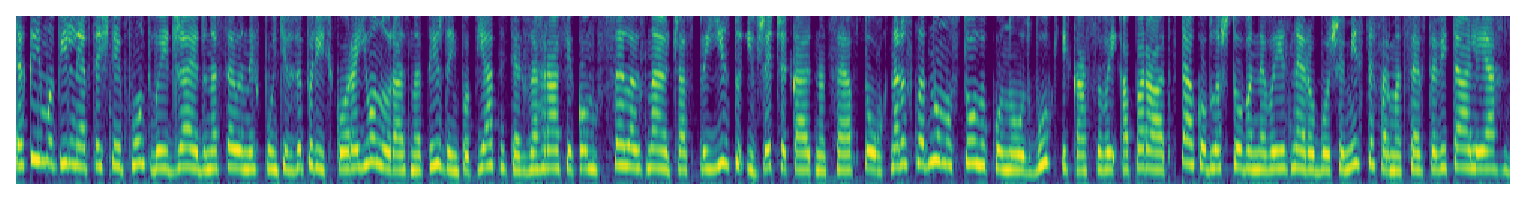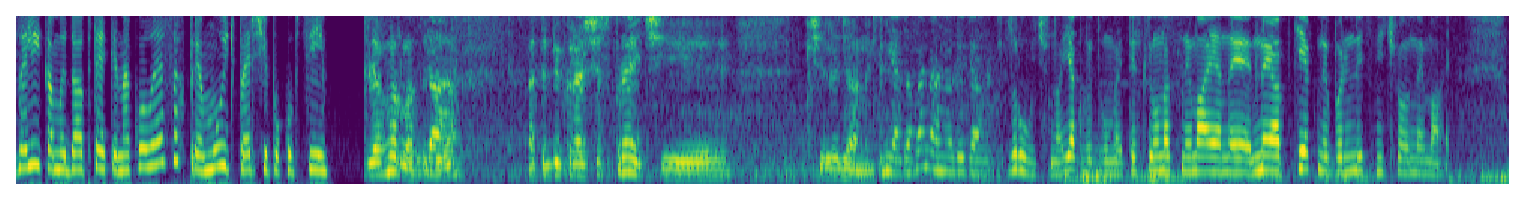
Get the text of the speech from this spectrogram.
Такий мобільний аптечний пункт виїжджає до населених пунктів Запорізького району раз на тиждень по п'ятницях за графіком. В селах знають час приїзду і вже чекають на це авто. На розкладному столику ноутбук і касовий апарат. Так облаштоване виїзне робоче місце фармацевта Віталія. За ліками до аптеки на колесах прямують перші покупці. Для горла тобі, Да. да? А тобі краще спрей чи, чи льодяник? Ні, давай на людяник. Зручно, як ви думаєте, якщо у нас немає ні, ні аптек, ні больниць, нічого немає.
